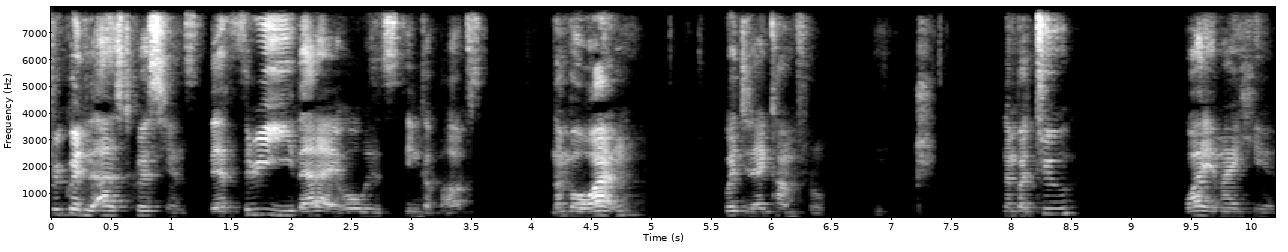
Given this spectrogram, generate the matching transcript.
frequently asked questions, there are three that I always think about. Number one, where did I come from? Number two, why am I here?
